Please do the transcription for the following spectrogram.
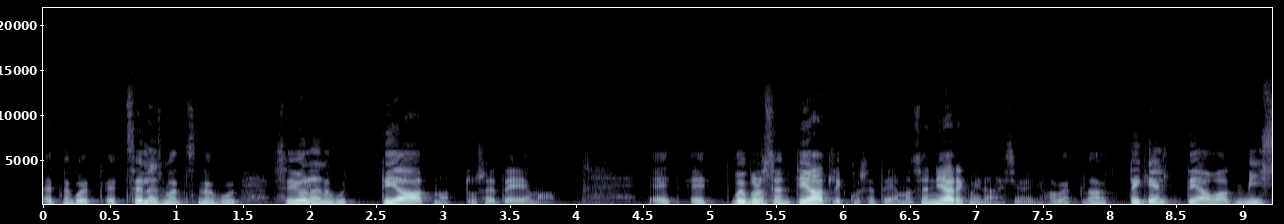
et nagu, et, et selles mõttes nagu see ei ole nagu teadmatuse teema et, et võib-olla see on teadlikkuse teema, see on järgmine asi, on ju, aga nad tegelikult teavad, mis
